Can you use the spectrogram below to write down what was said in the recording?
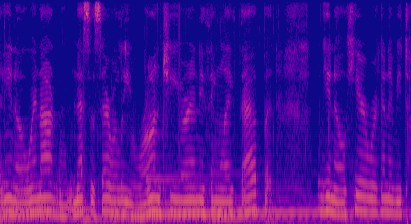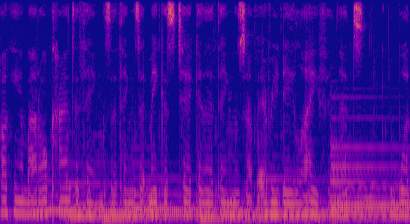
You know, we're not necessarily raunchy or anything like that, but you know, here we're going to be talking about all kinds of things the things that make us tick and the things of everyday life. And that's what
